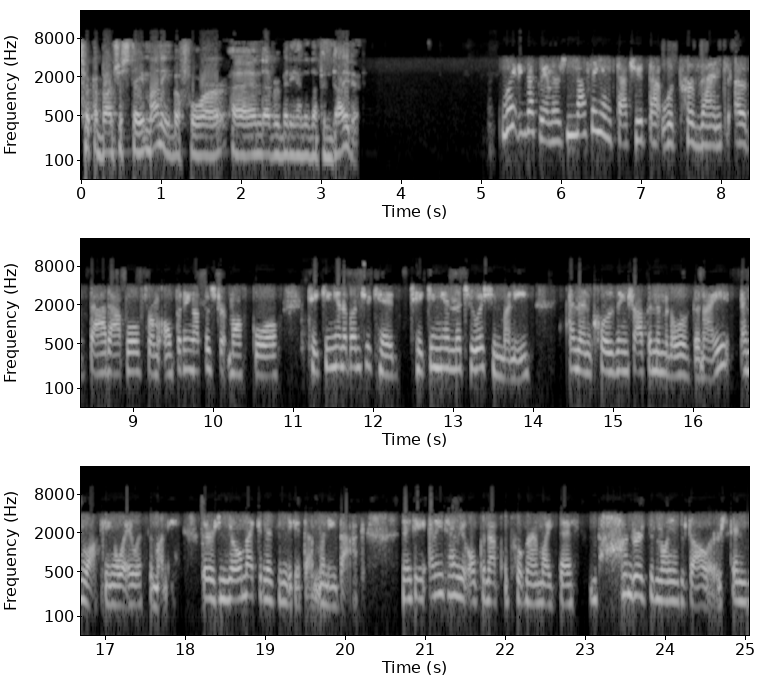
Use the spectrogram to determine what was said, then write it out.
took a bunch of state money before, uh, and everybody ended up indicted. Right, exactly. And there's nothing in statute that would prevent a bad apple from opening up a strip mall school, taking in a bunch of kids, taking in the tuition money, and then closing shop in the middle of the night and walking away with the money. There's no mechanism to get that money back. And I think anytime you open up a program like this with hundreds of millions of dollars and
